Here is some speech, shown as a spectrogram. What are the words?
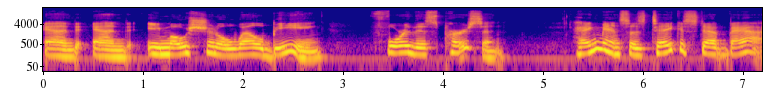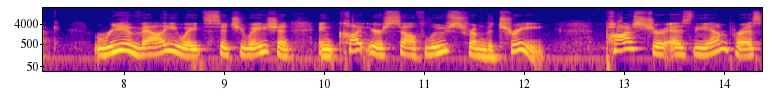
and and emotional well-being for this person?" Hangman says, "Take a step back reevaluate the situation, and cut yourself loose from the tree. Posture as the Empress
